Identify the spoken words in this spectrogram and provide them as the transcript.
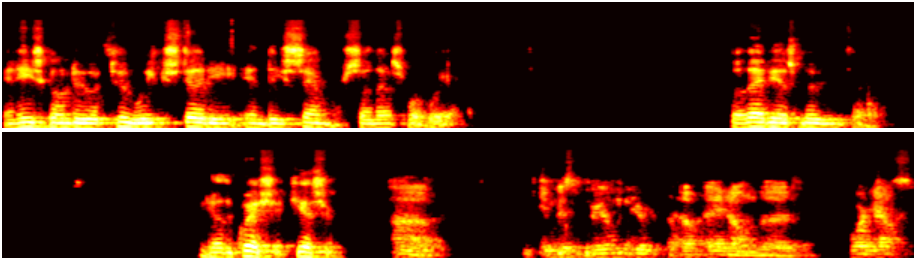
and he's gonna do a two-week study in December, so that's what we are. So that is moving forward. Any other questions? Yes, sir. Uh, can Mr. Bill give us an update on the courthouse?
